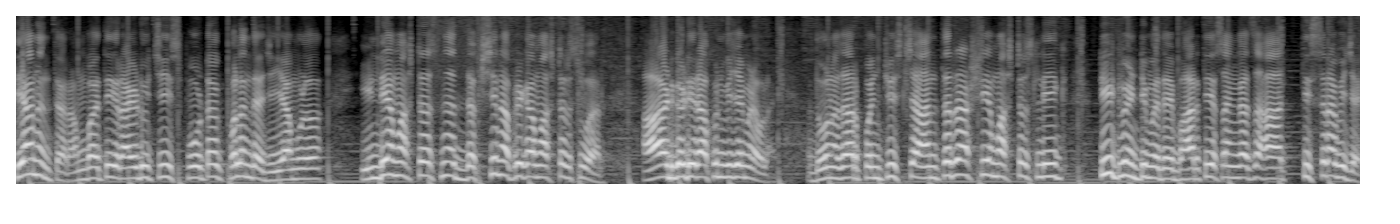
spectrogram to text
त्यानंतर अंबाती रायडूची स्फोटक फलंदाजी. यामुळं इंडिया मास्टर्सनं दक्षिण आफ्रिका मास्टर्सवर आठ गडी राखून विजय मिळवला दोन हजार पंचवीसच्या आंतरराष्ट्रीय मास्टर्स लीग टी ट्वेंटीमध्ये भारतीय संघाचा हा तिसरा विजय.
